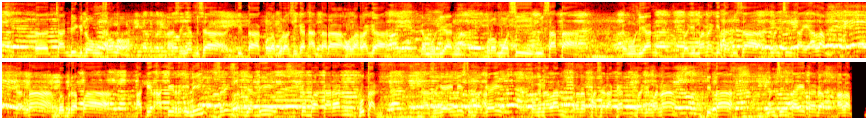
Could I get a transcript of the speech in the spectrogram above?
eh, Candi Gedong Songo, nah, sehingga bisa kita kolaborasikan antara olahraga, kemudian promosi wisata, kemudian bagaimana kita bisa mencintai alam. Karena beberapa akhir-akhir ini sering terjadi kebakaran hutan, nah, sehingga ini sebagai pengenalan terhadap masyarakat bagaimana kita mencintai terhadap alam.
